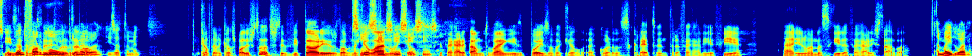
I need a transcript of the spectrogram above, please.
Segundo ano de Exatamente, Fórmula 1, 2019. primeiro ano, exatamente. que ele teve aqueles pódios todos, teve vitórias logo Sim, naquele sim, ano, sim, sim, sim, a Ferrari estava muito bem, e depois houve aquele acordo secreto entre a Ferrari e a FIA, ah, e no ano a seguir a Ferrari estava. A meio do ano.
